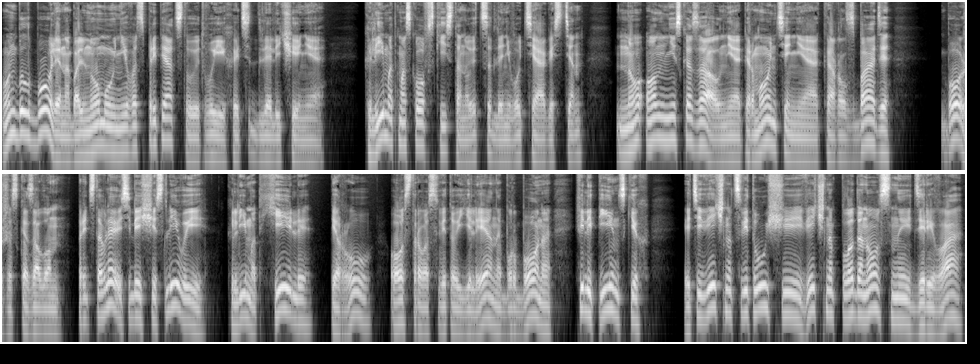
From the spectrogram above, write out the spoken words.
Он был болен, а больному не воспрепятствует выехать для лечения. Климат московский становится для него тягостен. Но он не сказал ни о Пермонте, ни о Карлсбаде. «Боже», — сказал он, — «представляю себе счастливый климат Хили, Перу, острова Святой Елены, Бурбона, филиппинских, эти вечно цветущие, вечно плодоносные дерева,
